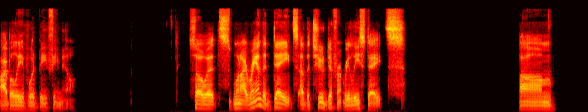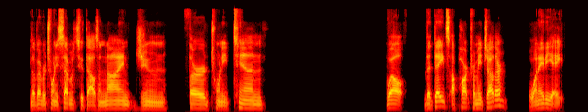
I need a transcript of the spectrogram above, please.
I believe would be female. So it's when I ran the dates of the two different release dates, um, November 27th, 2009, June 3rd, 2010. Well, the dates apart from each other 188.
